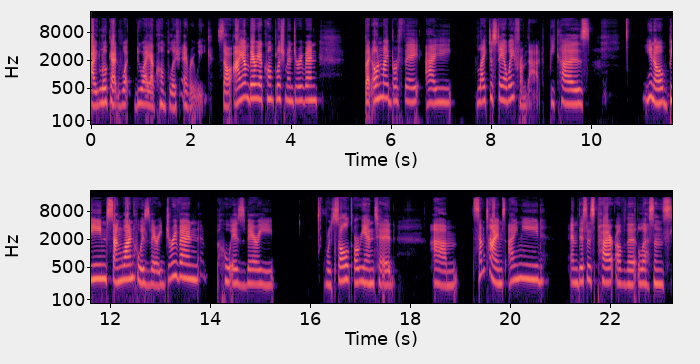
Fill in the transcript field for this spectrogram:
I look at what do I accomplish every week. So I am very accomplishment driven, but on my birthday, I like to stay away from that because you know, being someone who is very driven, who is very result oriented, um, sometimes I need, and this is part of the lessons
